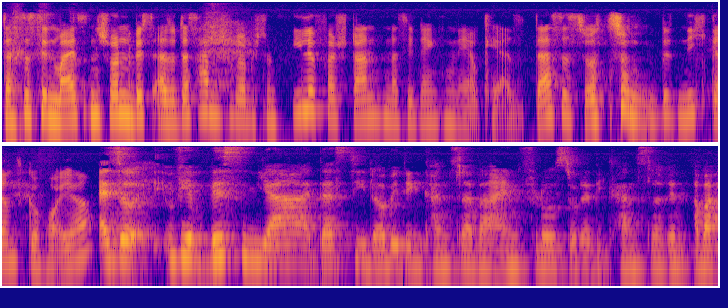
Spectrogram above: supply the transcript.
Das ist den meisten schon ein bisschen, also das haben schon, glaube ich, schon viele verstanden, dass sie denken, nee, okay, also das ist schon, schon nicht ganz geheuer. Also wir wissen ja, dass die Lobby den Kanzler beeinflusst oder die Kanzlerin, aber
